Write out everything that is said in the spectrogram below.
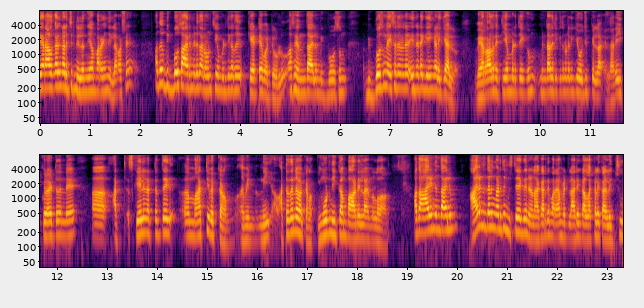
വേറെ ആൾക്കാരും കളിച്ചിട്ടുണ്ടില്ലെന്ന് ഞാൻ പറയുന്നില്ല. പക്ഷേ അത് ബിഗ് ബോസ് ആരിന്റെ അടുത്ത് അനൗൺസ് ചെയ്യുമ്പോഴത്തേക്ക് അത് കേട്ടേ പറ്റുള്ളൂ. അത് എന്തായാലും ബിഗ് ബോസും ബിഗ് ബോസും നൈസായിട്ട് ഇതിന്റെ ഗെയിം കളിക്കാമല്ലോ. വേറെ ആൾ തെറ്റ് ചെയ്യുമ്പോഴത്തേക്കും മിണ്ടാതിരിക്കുന്നതുകൊണ്ട് എനിക്ക് യോജിപ്പില്ല. എല്ലാവരും ഈക്വലായിട്ട് തന്നെ സ്കെയിലിന് അറ്റത്തെ മാറ്റി വെക്കണം. ഐ മീൻ നീ അറ്റത്ത് തന്നെ വെക്കണം. ഇങ്ങോട്ട് നീക്കാൻ പാടില്ല എന്നുള്ളതാണ്. അത് ആര്യൻ എന്തായാലും ആര്യൻ എന്തായാലും കാണിച്ച മിസ്റ്റേക്ക് തന്നെയാണ്. ആ കാര്യത്തിൽ പറയാൻ പറ്റില്ല. ആരും കള്ളക്കളി കളിച്ചു.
